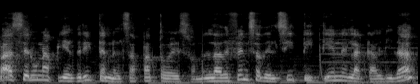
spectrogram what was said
va a ser una piedrita en el zapato eso. La defensa del City tiene la calidad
